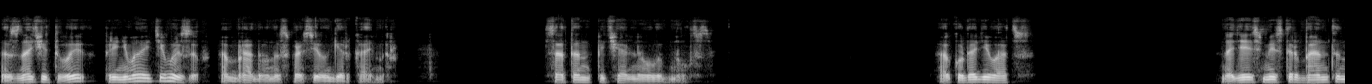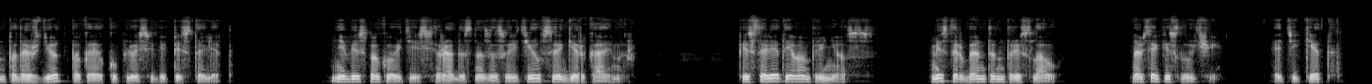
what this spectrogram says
Значит, вы принимаете вызов?» — обрадованно спросил Геркаймер. Сатан печально улыбнулся. «А куда деваться? Надеюсь, мистер Бентон подождет, пока я куплю себе пистолет?» «Не беспокойтесь», — радостно засуетился Геркаймер. «Пистолет я вам принес. Мистер Бентон прислал. На всякий случай. Этикет,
